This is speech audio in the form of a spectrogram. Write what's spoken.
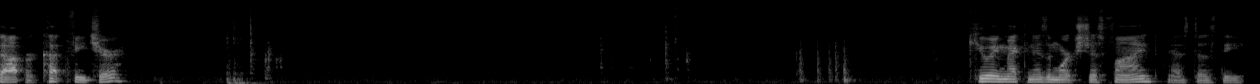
Stop or cut feature cueing mechanism works just fine, as does the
